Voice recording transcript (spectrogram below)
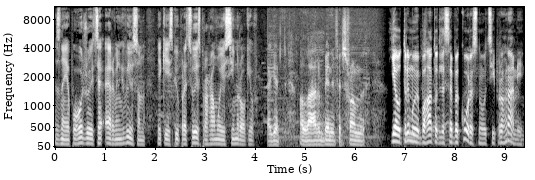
З нею погоджується Ервінг Вільсон, який співпрацює з програмою сім років. Я отримую багато для себе корисного у цій програмі.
